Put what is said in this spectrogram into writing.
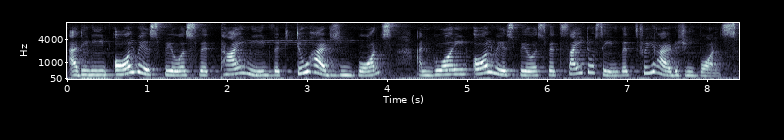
Adenine always pairs with thymine with two hydrogen bonds and guanine always pairs with cytosine with three hydrogen bonds.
